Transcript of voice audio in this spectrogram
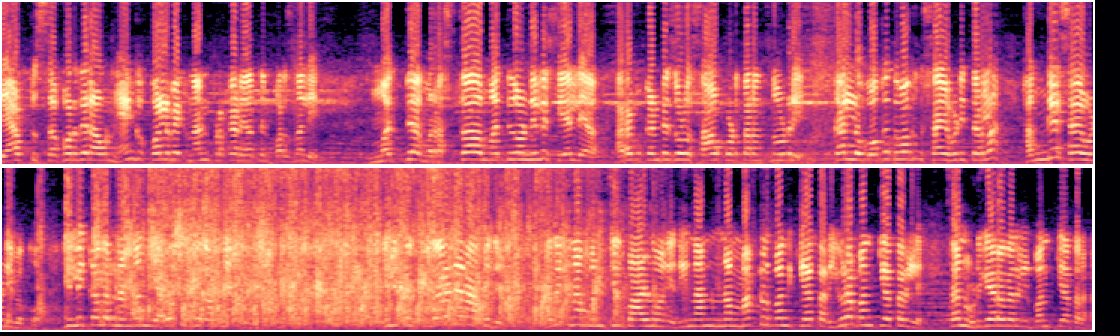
they have to suffer there ಅವ್ರನ್ನ ಹೆಂಗೆ ಕೊಲ್ಲಬೇಕು ನನ್ನ ಪ್ರಕಾರ ಹೇಳ್ತೀನಿ ಪರ್ಸನಲಿ ಮಧ್ಯ ರಸ್ತಾ ಮಧ್ಯದೊಳಗೆ ನಿಲ್ಲಿಸಿ ಎಲ್ಲಿ ಅರಬ್ ಕಂಟ್ರೀಸ್ ಒಳಗೆ ಸಾವು ಕೊಡ್ತಾರಂತ ನೋಡ್ರಿ ಕಲ್ಲು ಒಗದು ಒಗದು ಸಾಯಿ ಹೊಡಿತಾರಲ್ಲ ಹಂಗೆ ಸಾಯಿ ಹೊಡಿಬೇಕು ಇಲ್ಲಿ ಕಲ್ಲರ್ ನಮ್ಮಂದು ಯಾರು ಇಲ್ಲಿ ಸುಧಾರಣೆ ಆಗೋದಿಲ್ಲ ಅದಕ್ಕೆ ನಮ್ಮ ಮನ್ಸಿಗೆ ಭಾಳ ನೋವಾಗಿದೆ ಈಗ ನಮ್ಮ ನಮ್ಮ ಮಕ್ಳು ಬಂದು ಕೇಳ್ತಾರೆ ಇವರೇ ಬಂದು ಕೇಳ್ತಾರೆ ಇಲ್ಲಿ ಸಣ್ಣ ಹುಡುಗಿಯರದಾರ ಇಲ್ಲಿ ಬಂದು ಕೇಳ್ತಾರೆ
